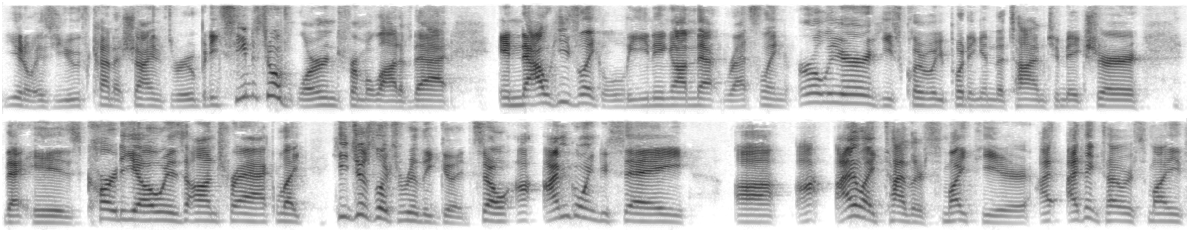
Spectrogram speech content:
you know his youth kind of shine through, but he seems to have learned from a lot of that. And now he's like leaning on that wrestling earlier. He's clearly putting in the time to make sure that his cardio is on track. Like he just looks really good. So I, am going to say uh, I, I, like Tyler Smythe here. I, I think Tyler Smythe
